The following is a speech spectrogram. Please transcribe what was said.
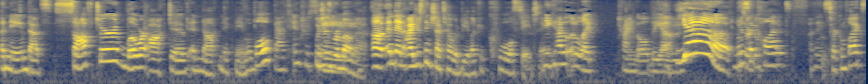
a name that's softer, lower octaved, and not nicknameable, that's interesting. which is Ramona. Um, and then I just think Chateau would be like a cool stage name. You can have a little like triangle. The um. Yeah, what is it called? I think. Circumflex.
